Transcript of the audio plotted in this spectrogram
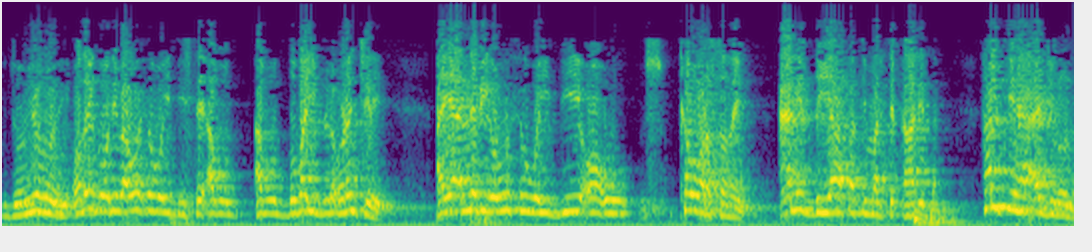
guddoomiyahoodii odaygoodii baa wuxuu weydiistay abu dubayb la odhan jiray ayaa nebiga wuxuu weydiiyey oo uu ka warsaday can idiyaafati martiqaadidda hal fiiha ajrun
